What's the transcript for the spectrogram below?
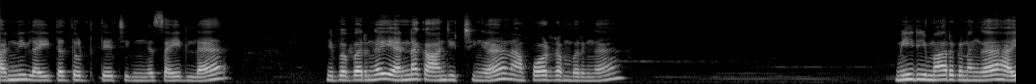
தண்ணி லைட்டாக தொட்டு தேய்ச்சிக்கோங்க சைடில் இப்போ பாருங்கள் எண்ணெய் காஞ்சிடுச்சிங்க. நான் போடுறேன் பாருங்கள் மீடியமாக இருக்கணுங்க. ஹை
